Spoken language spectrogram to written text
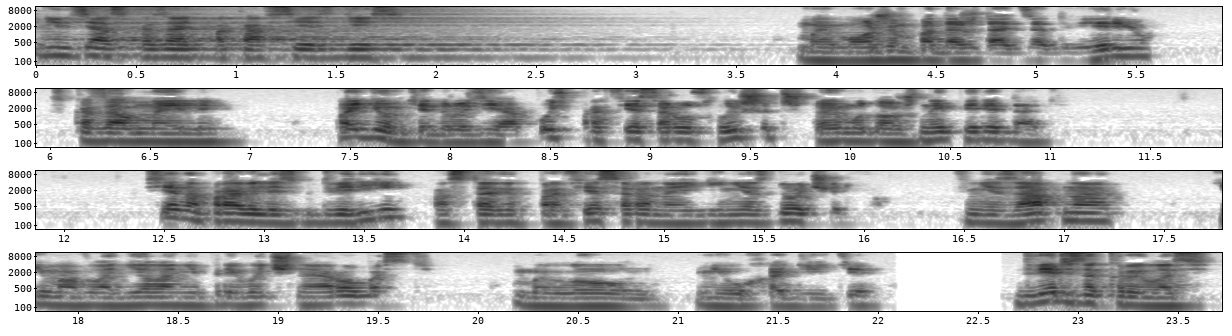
Нельзя сказать, пока все здесь». «Мы можем подождать за дверью», – сказал Мэйли. «Пойдемте, друзья, пусть профессор услышит, что ему должны передать». Все направились к двери, оставив профессора наедине с дочерью. Внезапно им овладела непривычная робость. «Мэлоун, не уходите». Дверь закрылась.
